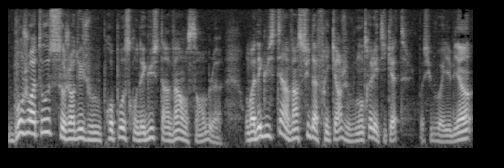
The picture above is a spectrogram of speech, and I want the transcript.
Bonjour à tous, aujourd'hui je vous propose qu'on déguste un vin ensemble. On va déguster un vin sud-africain, je vais vous montrer l'étiquette, je ne sais pas si vous voyez bien.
